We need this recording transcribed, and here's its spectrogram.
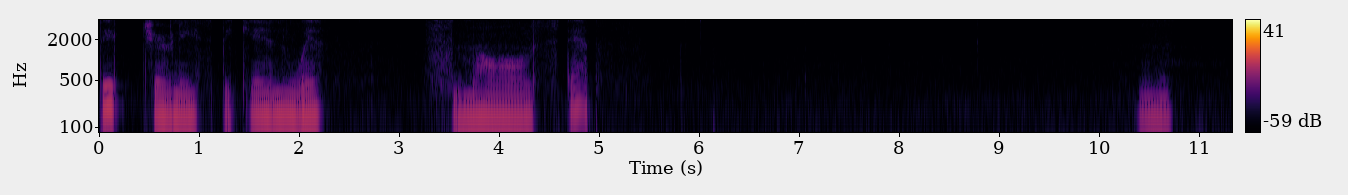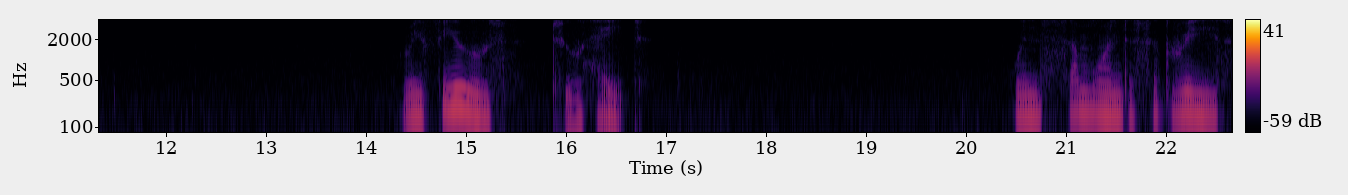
Big journeys begin with small steps. Mm. Refuse to hate. When someone disagrees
